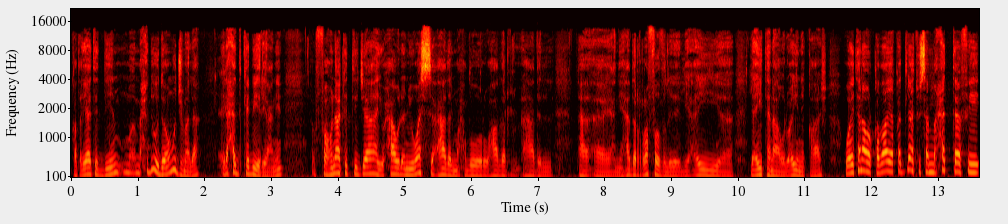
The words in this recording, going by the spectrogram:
قطعيات الدين محدودة ومجملة إلى حد كبير يعني. فهناك اتجاه يحاول أن يوسع هذا المحظور وهذا هذا يعني هذا الرفض لأي لأي تناول وأي نقاش. ويتناول قضايا قد لا تسمى حتى في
